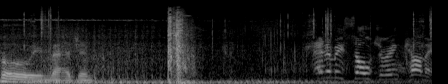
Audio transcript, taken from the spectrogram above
Oh, imagine. Enemy soldier incoming.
